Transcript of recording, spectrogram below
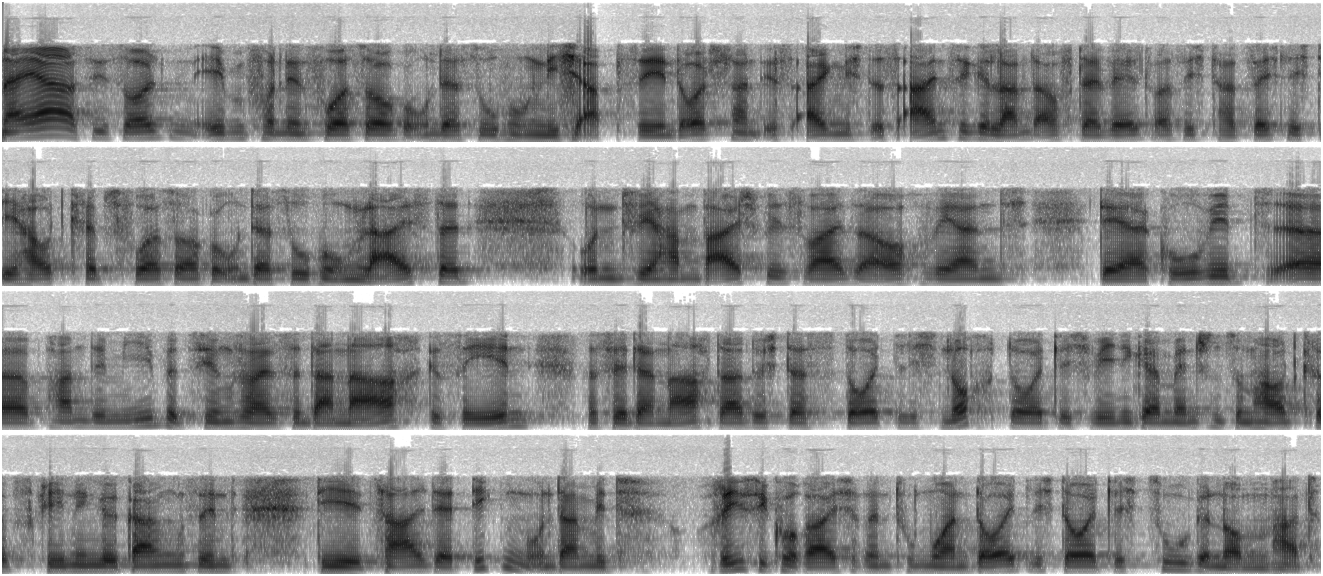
Naja, Sie sollten eben von den Vorsorgeuntersuchungen nicht absehen. Deutschland ist eigentlich das einzige Land auf der Welt, was sich tatsächlich die Hautkrebsvorsorgeuntersuchungen leistet. Und wir haben beispielsweise auch während der Covid-Pandemie beziehungsweise danach gesehen, dass wir danach dadurch, dass deutlich noch deutlich weniger Menschen zum Hautkrebs-Screening gegangen sind, die Zahl der dicken und damit risikoreicheren Tumoren deutlich, deutlich zugenommen hat,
